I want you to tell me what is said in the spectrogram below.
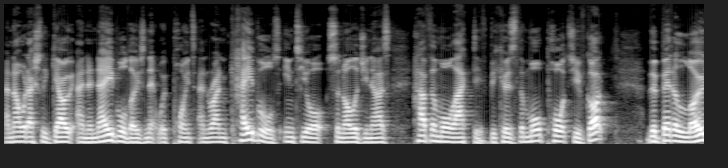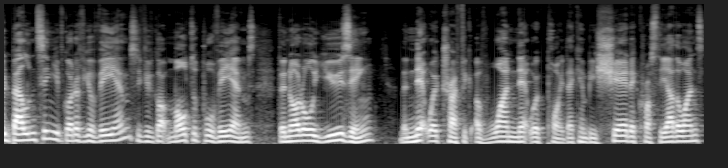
And I would actually go and enable those network points and run cables into your Synology NAS, have them all active because the more ports you've got, the better load balancing you've got of your VMs. If you've got multiple VMs, they're not all using the network traffic of one network point. that can be shared across the other ones.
